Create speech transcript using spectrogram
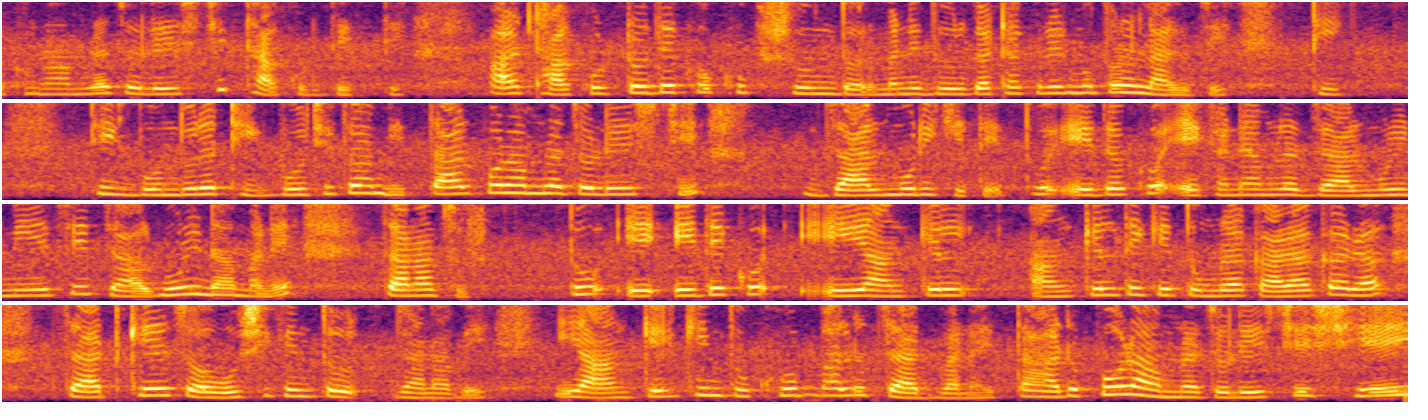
এখন আমরা চলে এসেছি ঠাকুর দেখতে। আর ঠাকুরটাও দেখো খুব সুন্দর মানে দুর্গা ঠাকুরের মতন লাগছে। ঠিক ঠিক বন্ধুরা, ঠিক বলছি তো আমি। তারপর আমরা চলে এসেছি জালমুড়ি খেতে। তো এই দেখো, এখানে আমরা জালমুড়ি নিয়েছি। জালমুড়ি না মানে চানাচুর। তো এই দেখো, এই আঙ্কেল আঙ্কেল থেকে তোমরা কারা কারা চাট খেয়েছো অবশ্যই কিন্তু জানাবে। এই আঙ্কেল কিন্তু খুব ভালো চাট বানায়। তারপর আমরা চলে এসেছি সেই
